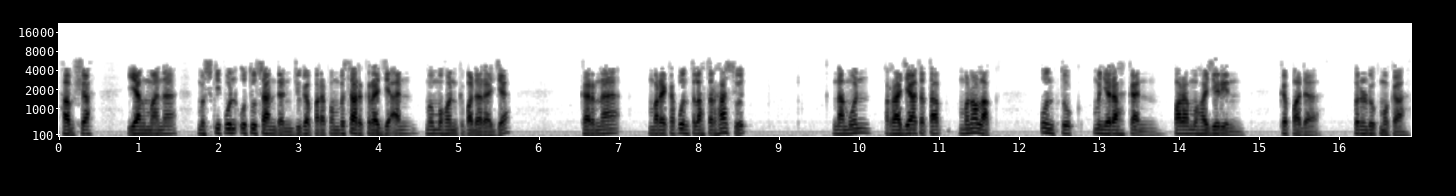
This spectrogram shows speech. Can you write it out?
Habsyah, yang mana meskipun utusan dan juga para pembesar kerajaan memohon kepada raja, karena mereka pun telah terhasut, namun raja tetap menolak untuk menyerahkan para muhajirin kepada penduduk Mekah.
